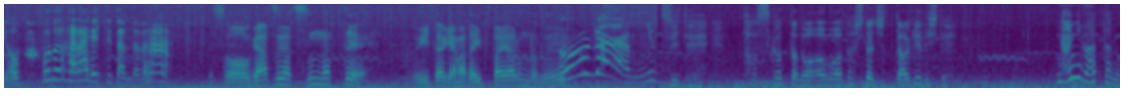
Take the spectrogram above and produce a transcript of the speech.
よっぽど腹減ってたんだなそうガツガツすんなって。食いたきゃまだいっぱいあるんだぜ。ついて助かったのは私たちだけでして。何があったの？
